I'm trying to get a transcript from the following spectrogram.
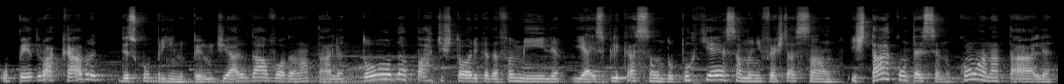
O Pedro acaba descobrindo pelo diário da avó da Natália toda a parte histórica da família e a explicação do porquê essa manifestação está acontecendo com a Natália,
